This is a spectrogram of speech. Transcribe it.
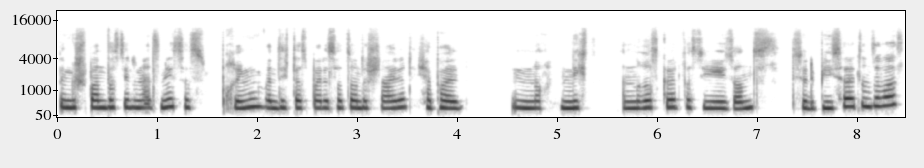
bin gespannt, was die dann als nächstes bringen, wenn sich das beides halt so unterscheidet. Ich habe halt noch nichts anderes gehört, was die sonst, so die B-Sides und sowas.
